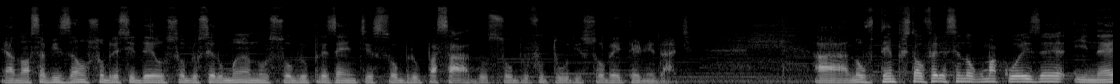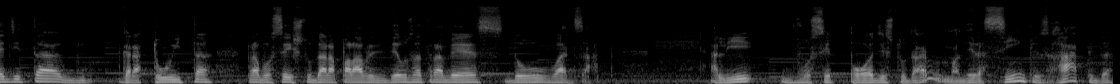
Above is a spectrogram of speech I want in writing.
é a nossa visão sobre esse Deus, sobre o ser humano, sobre o presente, sobre o passado, sobre o futuro e sobre a eternidade. A Novo Tempo está oferecendo alguma coisa inédita, gratuita para você estudar a palavra de Deus através do WhatsApp. Ali você pode estudar de maneira simples, rápida,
